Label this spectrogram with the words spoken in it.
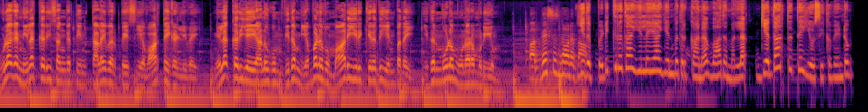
உலக நிலக்கரி சங்கத்தின் தலைவர் பேசிய வார்த்தைகள் இவை. நிலக்கரியை அணுகும் விதம் எவ்வளவு மாறியிருக்கிறது என்பதை இதன் மூலம் உணர முடியும். இது பிடிக்கிறதா இல்லையா என்பதற்கான வாதமல்ல. யதார்த்தத்தை யோசிக்க வேண்டும்.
